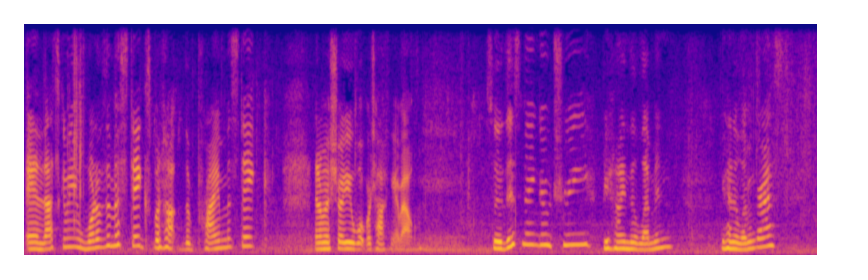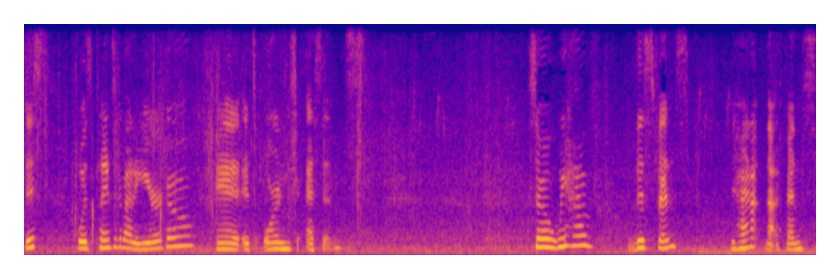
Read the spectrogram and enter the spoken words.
and that's gonna be one of the mistakes, but not the prime mistake. And I'm gonna show you what we're talking about. So this mango tree behind the lemon, behind the lemongrass, this was planted about a year ago and it's orange essence. So we have this fence, behind that fence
